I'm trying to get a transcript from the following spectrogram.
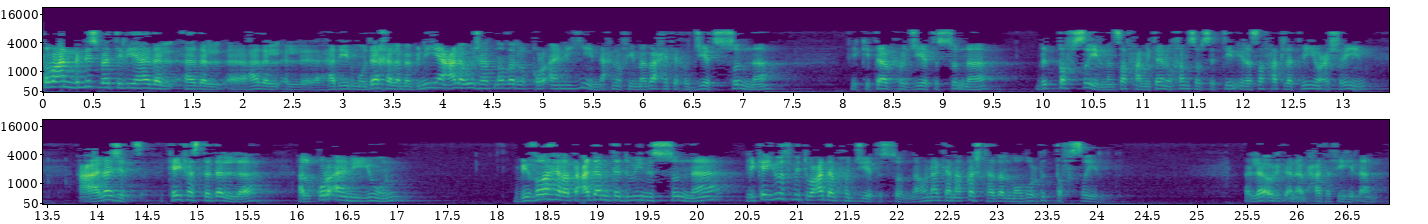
طبعا بالنسبة لي هذا ال هذا ال هذا ال هذه المداخلة مبنية على وجهة نظر القرآنيين، نحن في مباحث حجية السنة في كتاب حجية السنة بالتفصيل من صفحة 265 إلى صفحة 320 عالجت كيف استدل القرآنيون بظاهرة عدم تدوين السنة لكي يثبتوا عدم حجية السنة. هناك ناقشت هذا الموضوع بالتفصيل. لا أريد أن أبحث فيه الآن.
